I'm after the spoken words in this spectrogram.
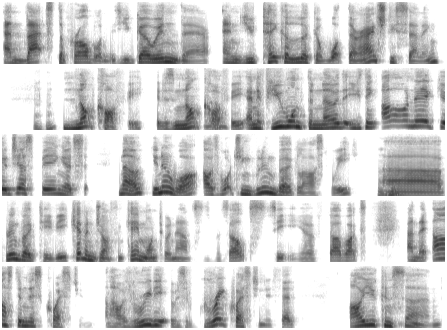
And that's the problem: is you go in there and you take a look at what they're actually selling. Mhm. Not coffee. It is not No. coffee. And if you want to know that, you think, "Oh, Nick, you're just being a." No, you know what? I was watching Bloomberg last week, Mhm. uh, Bloomberg TV. Kevin Johnson came on to announce his results, CEO of Starbucks, and they asked him this question. And I was really, it was a great question. He said, Are you concerned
